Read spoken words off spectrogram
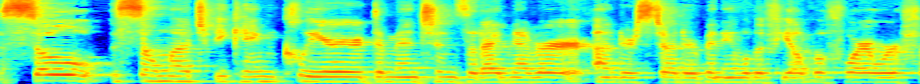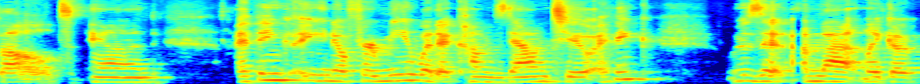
so, so much became clear dimensions that I'd never understood or been able to feel before were felt. And I think, you know, for me, what it comes down to, I think was it i'm not like a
